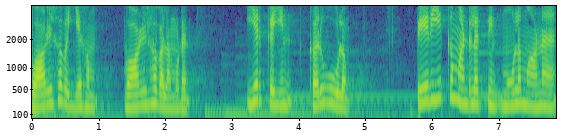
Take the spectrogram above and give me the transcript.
வாழ்க வையகம் வாழ்க வளமுடன். இயற்கையின் கருவூலம். பேரியக்க மண்டலத்தின் மூலமான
